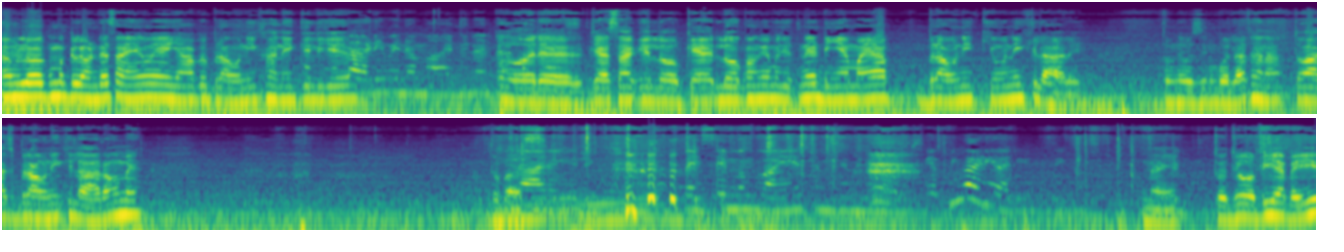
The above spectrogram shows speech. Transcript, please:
हम लोग मकलोंडस आए हुए हैं यहाँ पे ब्राउनी खाने के लिए। देना और जैसा कि लोग कह लोगों के मुझे इतने डीएम आए आप ब्राउनी क्यों नहीं खिला रहे? तुमने उस दिन बोला था ना तो आज ब्राउनी खिला रहा हूँ मैं। तो बस। पैसे मंगवाए अपनी गाड़ी आ रही है नहीं तो जो अभी है भाई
